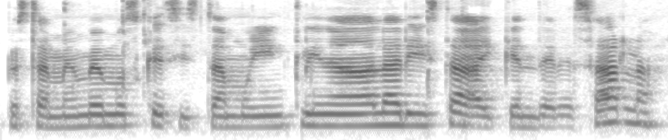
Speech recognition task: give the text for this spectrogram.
Pues también vemos que si está muy inclinada la arista hay que enderezarla.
